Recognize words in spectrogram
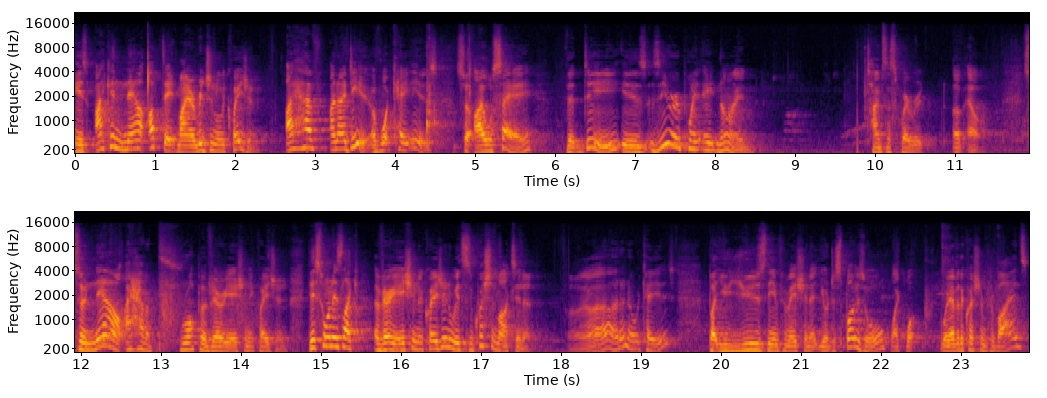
is I can now update my original equation. I have an idea of what k is. So I will say that d is 0.89 times the square root of L. So now I have a proper variation equation. This one is like a variation equation with some question marks in it. Uh, I don't know what k is, but you use the information at your disposal, like what, whatever the question provides,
